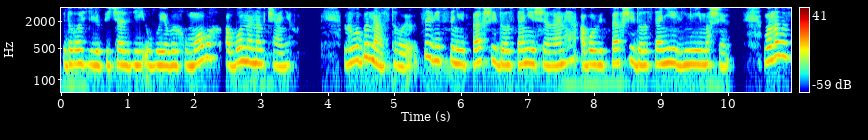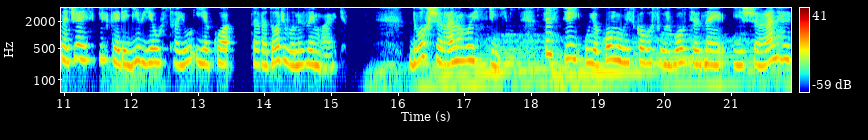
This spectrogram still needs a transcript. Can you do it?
підрозділів під час дій у бойових умовах або на навчаннях. Глибина строю це відстань від першої до останньої шеренги або від першої до останньої лінії машин. Вона визначає, скільки рядів є у строю і яку територію вони займають. Двохшеренговий стрій це стрій, у якому військовослужбовці однієї шеренги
